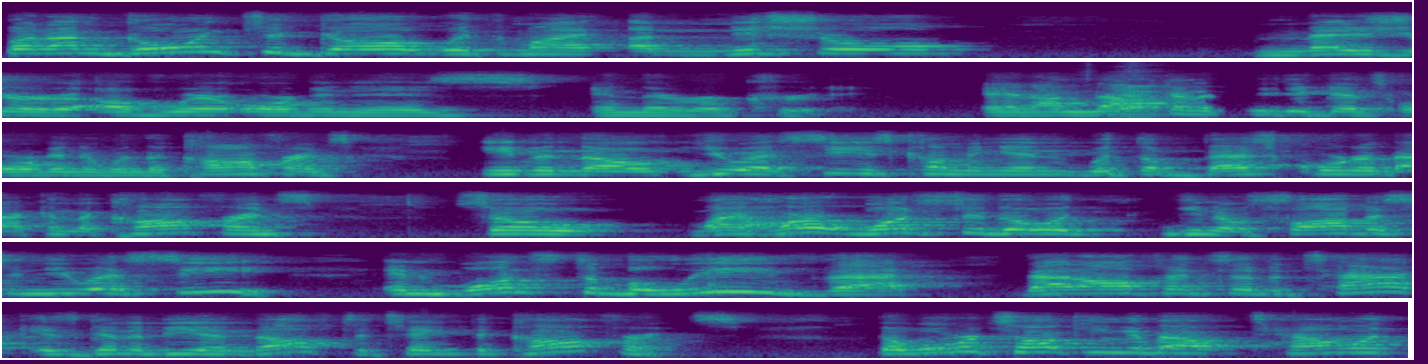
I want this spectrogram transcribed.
But I'm going to go with my initial measure of where Oregon is in their recruiting. And I'm not going to pick against Oregon to win the conference, even though USC is coming in with the best quarterback in the conference. So my heart wants to go with, you know, Slovis and USC and wants to believe that that offensive attack is going to be enough to take the conference. But when we're talking about talent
